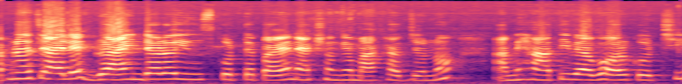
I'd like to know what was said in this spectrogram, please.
আপনারা চাইলে গ্রাইন্ডারও ইউজ করতে পারেন একসঙ্গে মাখার জন্য। আমি হাতি ব্যবহার করছি।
